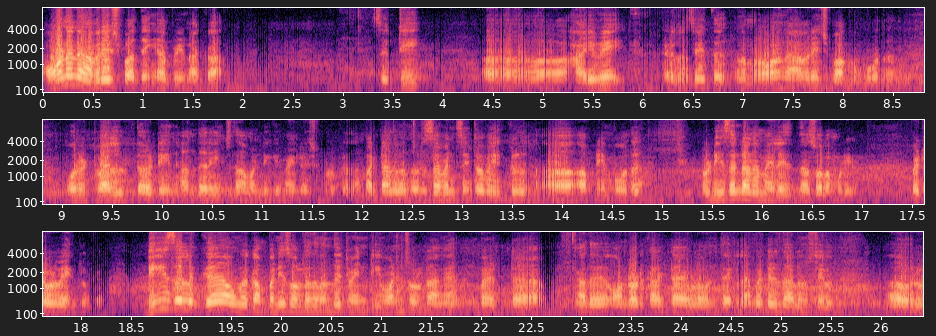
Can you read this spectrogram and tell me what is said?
ஆன் அண்ட் ஆவரேஜ் பார்த்தீங்க அப்படின்னாக்கா சிட்டி ஹைவே எல்லாம் சேர்த்து நம்ம ஆன் அண்ட் ஆவரேஜ் பார்க்கும்போது ஒரு டுவெல் தேர்ட்டீன் அந்த ரேஞ்ச் தான் வண்டிக்கு மைலேஜ் கொடுக்குது பட் அது வந்து ஒரு செவன் சீட்டர் வெஹிக்கிள் அப்படிங்கும்போது ஒரு டீசெண்டான மைலேஜ் தான் சொல்ல முடியும். பெட்ரோல் வெஹிக்கிளுக்கு டீசலுக்கு அவங்க கம்பெனி சொல்கிறது வந்து டுவெண்ட்டி ஒன் சொல்கிறாங்க பட் அது ஆன்ரோட் கரெக்டாக எவ்வளோன்னு தெரியல. பட் இருந்தாலும் ஸ்டில் ஒரு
